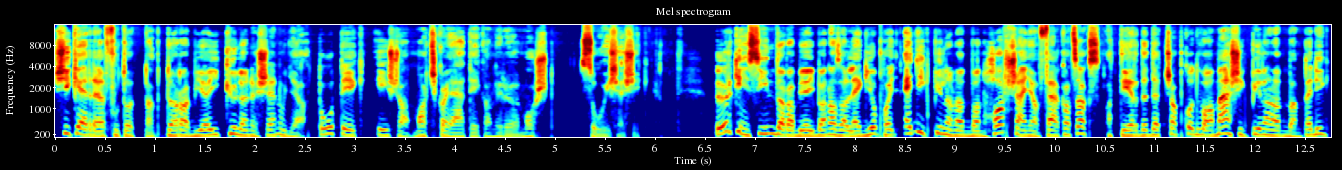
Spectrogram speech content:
sikerrel futottak darabjai, különösen ugye a tóték és a macskajáték, amiről most szó is esik. Örkény színdarabjaiban az a legjobb, hogy egyik pillanatban harsányan felkacagsz, a térdedet csapkodva, a másik pillanatban pedig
